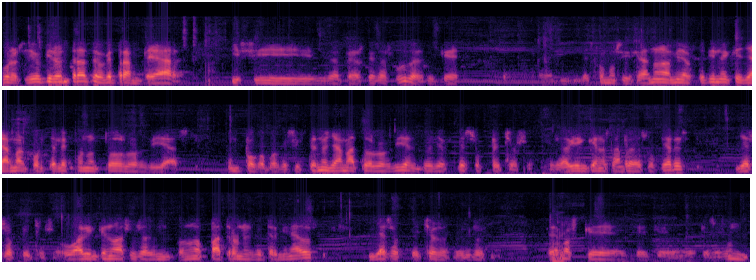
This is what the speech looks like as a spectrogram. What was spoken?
Bueno, si yo quiero entrar tengo que trampear y si pero es que es absurdo es que eh, es como si dijera no, mira usted tiene que llamar por teléfono todos los días un poco porque si usted no llama todos los días entonces es sospechoso pues alguien que no está en redes sociales ya es sospechoso. O alguien que no las usa con unos patrones determinados, ya es sospechoso. Entonces, que, eso es un,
